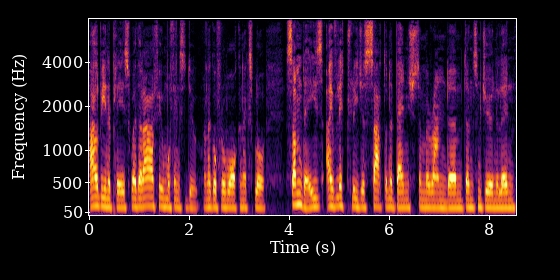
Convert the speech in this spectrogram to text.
I'll be in a place where there are a few more things to do, and I go for a walk and explore. Some days, I've literally just sat on a bench somewhere random, done some journaling,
